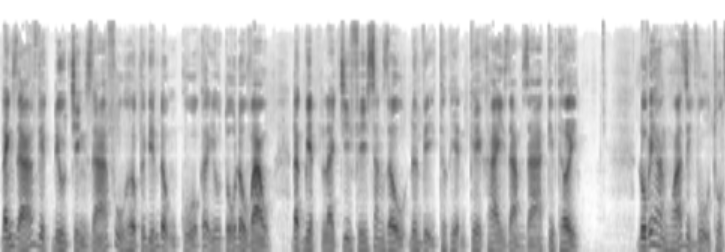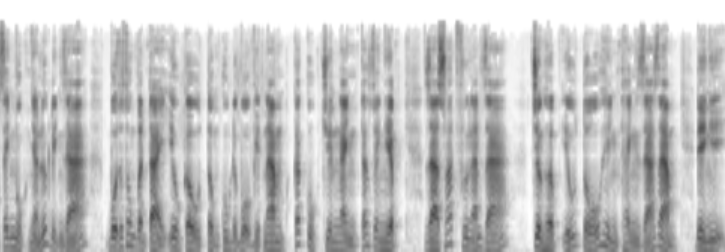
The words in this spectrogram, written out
đánh giá việc điều chỉnh giá phù hợp với biến động của các yếu tố đầu vào, đặc biệt là chi phí xăng dầu đơn vị thực hiện kê khai giảm giá kịp thời. Đối với hàng hóa dịch vụ thuộc danh mục nhà nước định giá, Bộ Giao thông Vận tải yêu cầu Tổng cục Đường bộ Việt Nam, các cục chuyên ngành, các doanh nghiệp ra soát phương án giá, trường hợp yếu tố hình thành giá giảm, đề nghị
